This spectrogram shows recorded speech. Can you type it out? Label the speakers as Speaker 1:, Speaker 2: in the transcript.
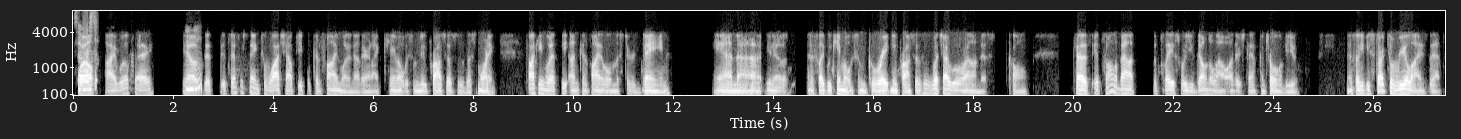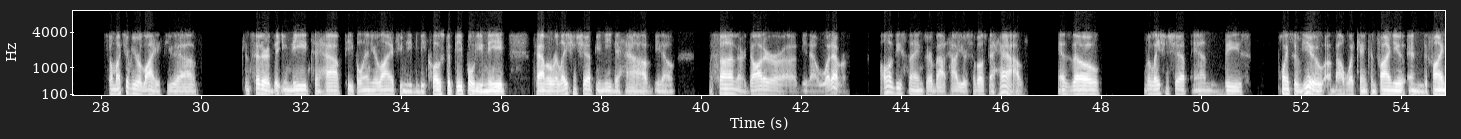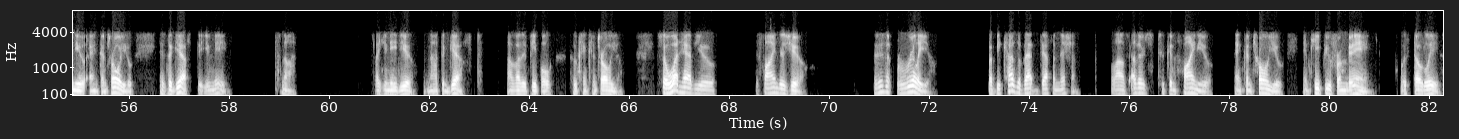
Speaker 1: So
Speaker 2: well,
Speaker 1: still,
Speaker 2: I will say, you know, that it's interesting to watch how people confine one another. And I came up with some new processes this morning, talking with the unconfinable Mr. Dain. And, uh, you know, and it's like we came up with some great new processes, which I will run on this call. Because it's all about the place where you don't allow others to have control of you. And so if you start to realize that so much of your life you have considered that you need to have people in your life, you need to be close to people, you need to have a relationship, you need to have, you know, a son or a daughter or a, you know, whatever. All of these things are about how you're supposed to have as though relationship and these points of view about what can confine you and define you and control you is the gift that you need. Not. It's like you need you, not the gift of other people who can control you. So, what have you defined as you? It isn't really you, but because of that definition, allows others to confine you and control you and keep you from being with total ease.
